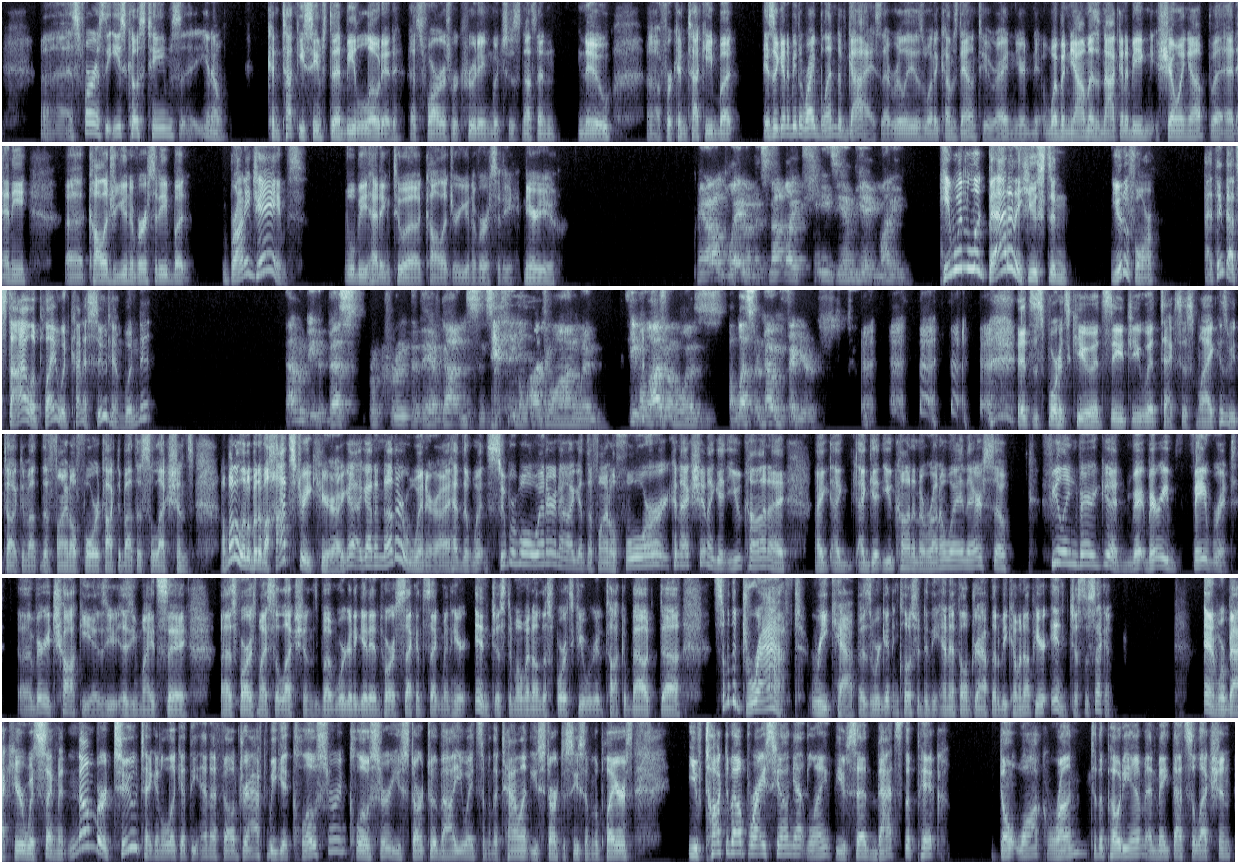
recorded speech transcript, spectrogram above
Uh, as far as the East Coast teams, uh, you know, Kentucky seems to be loaded as far as recruiting, which is nothing new uh, for Kentucky, but is it going to be the right blend of guys? That really is what it comes down to, right? And your Wembanyama is not going to be showing up at any uh, college or university, but Bronny James will be heading to a college or university near you. I mean, I don't blame him. It's not like he needs the NBA money. He wouldn't look bad in a Houston uniform. I think that style of play would kind of suit him, wouldn't it? That would be the best recruit that they have gotten since Hakeem Olajuwon when Hakeem Olajuwon was a lesser known figure. it's a sports cue at CG with Texas Mike as we talked about the final four, talked about the selections. I'm on a little bit of a hot streak here. I got I got another winner. I had the Super Bowl winner. Now I get the final four connection. I get UConn. I I I, I get UConn in a runaway there. So feeling very good, very, very favorite, uh, very chalky, as you as you might say, as far as my selections. But we're going to get into our second segment here in just a moment on the Sports Cue. We're going to talk about uh, some of the draft recap as we're getting closer to the NFL draft that'll be coming up here in just a second. And we're back here with segment number two, taking a look at the NFL draft. We get closer and closer. You start to evaluate some of the talent, you start to see some of the players. You've talked about Bryce Young at length. You've said that's the pick. Don't walk, run to the podium and make that selection.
